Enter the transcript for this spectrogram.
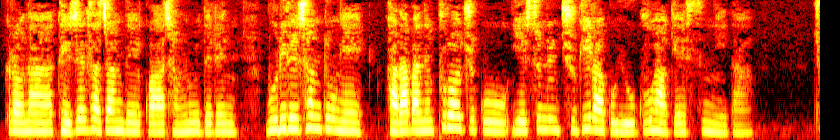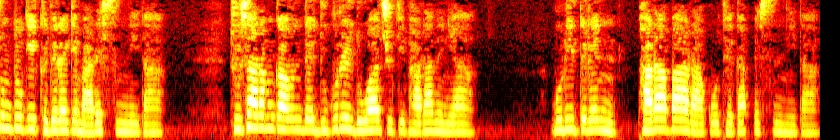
그러나 대제사장들과 장로들은 무리를 선동해 바라바는 풀어주고 예수는 죽이라고 요구하게 했습니다. 총독이 그들에게 말했습니다. 두 사람 가운데 누구를 놓아주기 바라느냐? 무리들은 바라바라고 대답했습니다.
